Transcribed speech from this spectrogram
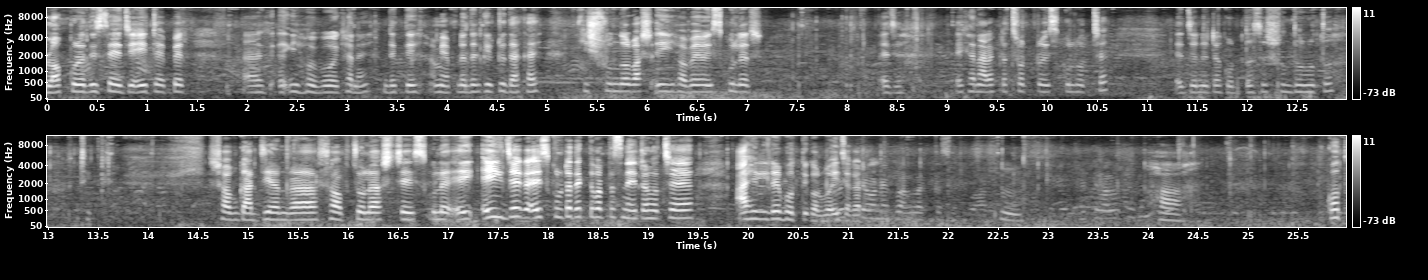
ব্লক করে দিছে যে এই টাইপের ই হইব এখানে। দেখতে, আমি আপনাদেরকে একটু দেখাই কি সুন্দর বাস, এই হবে স্কুলের এই যে এখানে আরেকটা ছোট্ট স্কুল হচ্ছে। এর জন্য এটা করতেছে সুন্দর মতো। ঠিক। সব গার্জিয়ানরা সব চলে আসছে স্কুলে। এই এই যে স্কুলটা দেখতে পারতেছেন এটা হচ্ছে আহিলরে ভর্তি করব এই জায়গাটা। অনেক ভালো লাগতেছে। হুম। হ্যাঁ। কত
